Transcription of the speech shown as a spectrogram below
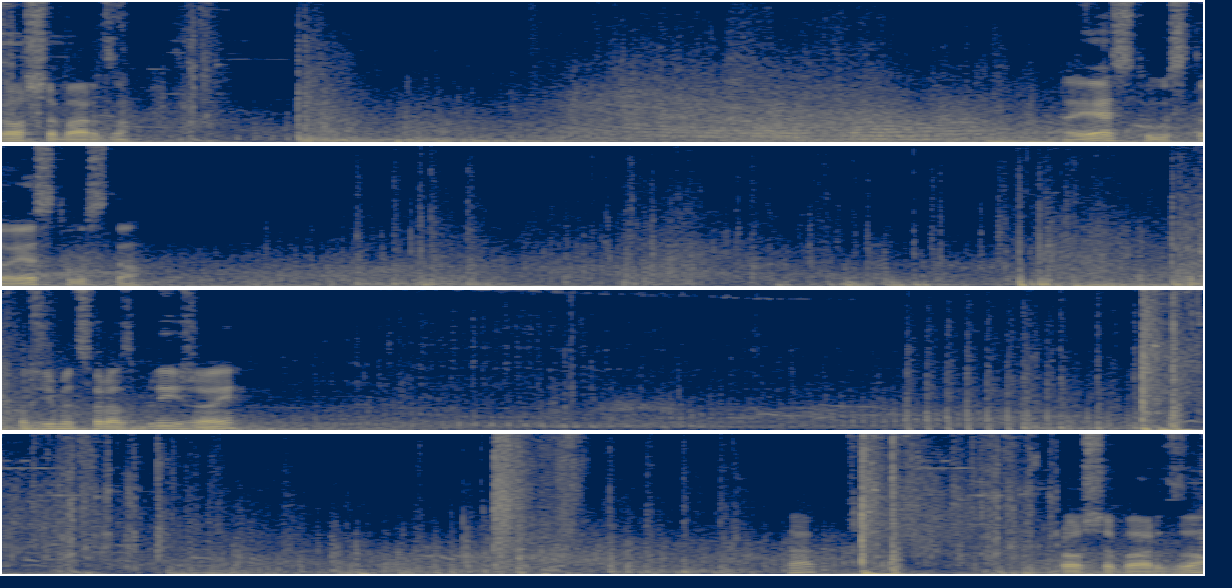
Proszę bardzo. Jest tłusto, jest tłusto. Podchodzimy coraz bliżej. Tak. Proszę bardzo.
